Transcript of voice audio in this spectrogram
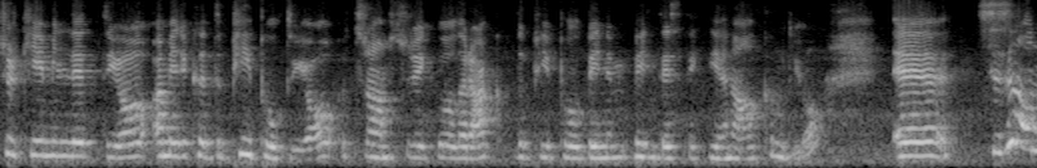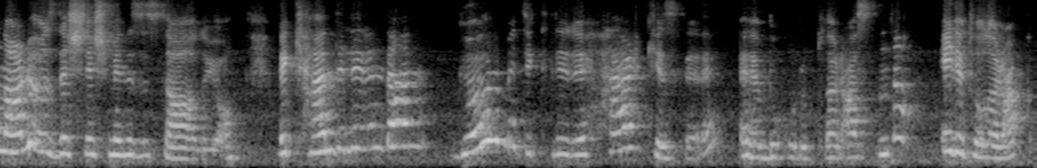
Türkiye millet diyor, Amerika the people diyor. Trump sürekli olarak the people benim beni destekleyen halkım diyor e, sizin onlarla özdeşleşmenizi sağlıyor. Ve kendilerinden görmedikleri herkese e, bu gruplar aslında elit olarak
